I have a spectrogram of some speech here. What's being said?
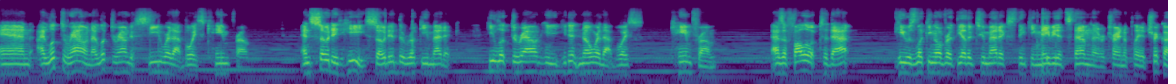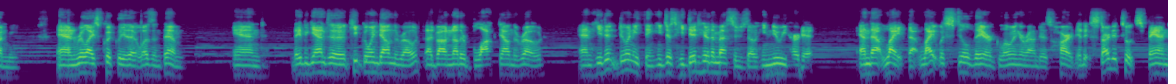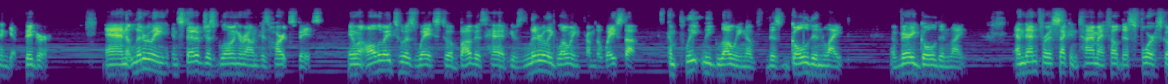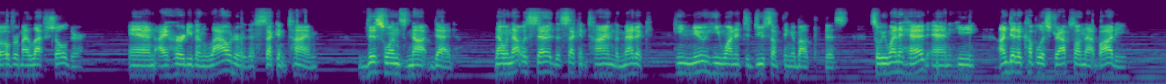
And I looked around, I looked around to see where that voice came from. And so did he, so did the rookie medic. He looked around, he, he didn't know where that voice came from. As a follow up to that, he was looking over at the other two medics, thinking maybe it's them that are trying to play a trick on me and realized quickly that it wasn't them. And they began to keep going down the road, about another block down the road. And he didn't do anything. He just, he did hear the message though. He knew he heard it. And that light, that light was still there glowing around his heart. And it started to expand and get bigger. And literally, instead of just glowing around his heart space, it went all the way to his waist, to above his head. He was literally glowing from the waist up, completely glowing of this golden light a very golden light. And then for a second time, I felt this force go over my left shoulder. And I heard even louder this second time, This one's not dead. Now, when that was said the second time, the medic, he knew he wanted to do something about this. So he went ahead and he undid a couple of straps on that body.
